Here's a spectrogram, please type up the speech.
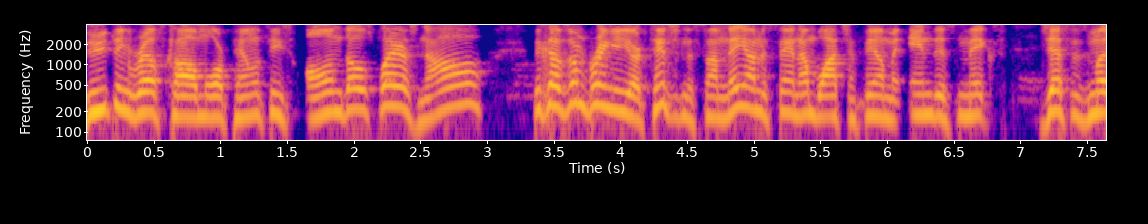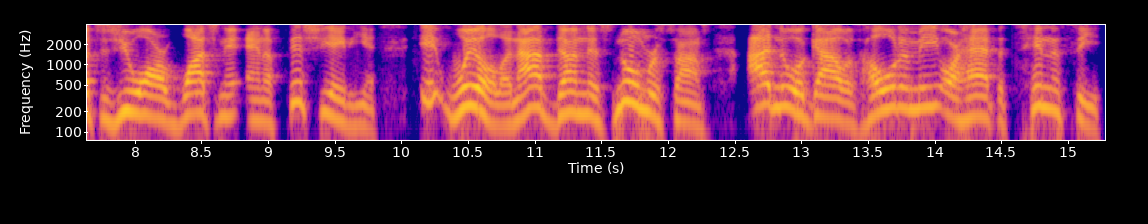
Do you think refs call more penalties on those players? No, because I'm bringing your attention to something. They understand I'm watching film and in this mix just as much as you are watching it and officiating it. It will, and I've done this numerous times. I knew a guy was holding me or had the tendency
